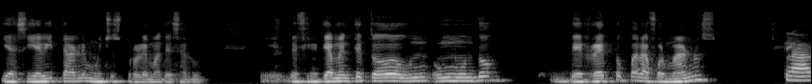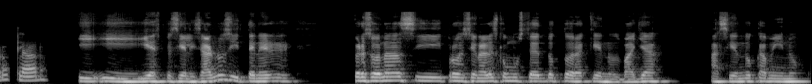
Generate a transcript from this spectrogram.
y así evitarle muchos problemas de salud. Eh, definitivamente todo un, mundo de reto para formarnos. Claro, claro. Y, y, especializarnos y tener personas y profesionales como usted, doctora, que nos vaya haciendo camino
